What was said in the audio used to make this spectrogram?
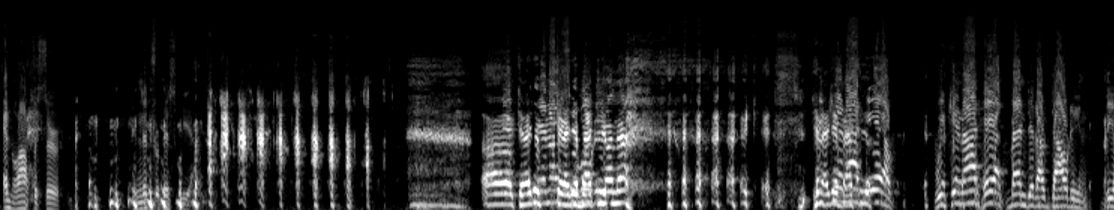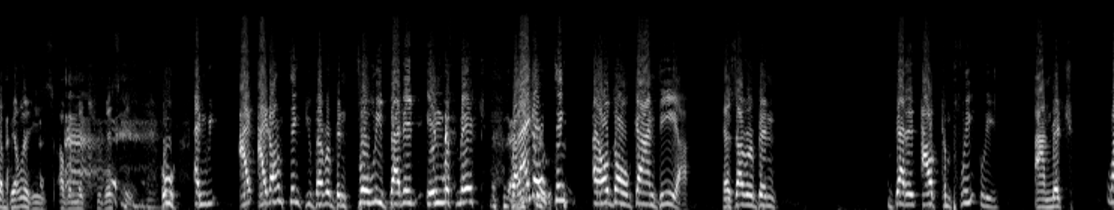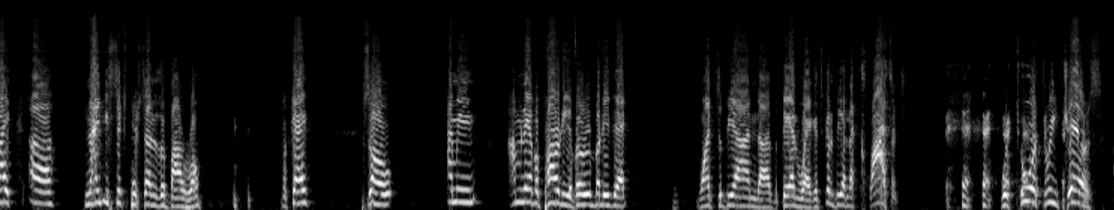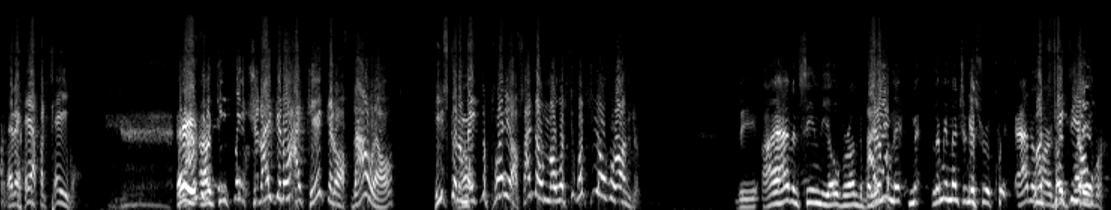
an officer in the Trubisky? Uh, can I get I can I get back to you on that? can we I get back to you? have we cannot have men that are doubting the abilities of a Mitch Trubisky. Who and we I, I don't think you've ever been fully vetted in with Mitch, but I don't true. think Aldo Gandia has ever been vetted out completely on Mitch, like uh 96% of the bar room. Okay? So I mean, I'm gonna have a party of everybody that wants to be on uh, the bandwagon. It's gonna be in the closet with two or three chairs and a half a table. Hey, uh. Should I get off? I can't get off now, else. He's gonna No. make the playoffs. I don't know what's what's the over under. the I haven't seen the over under, but let me, don't- ma- ma- let me mention this real quick. Adam, our Let's take good the buddy- over.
